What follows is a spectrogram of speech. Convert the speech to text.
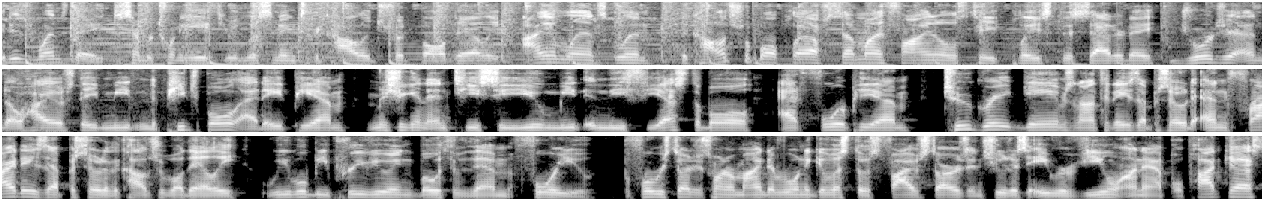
It is Wednesday, December 28th. You're listening to the College Football Daily. I am Lance Glynn. The college football playoff semifinals take place this Saturday. Georgia and Ohio State meet in the Peach Bowl at 8 p.m. Michigan and TCU meet in the Fiesta Bowl at 4 p.m. Two great games. And on today's episode and Friday's episode of the College Football Daily, we will be previewing both of them for you. Before we start, I just want to remind everyone to give us those five stars and shoot us a review on Apple Podcasts.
